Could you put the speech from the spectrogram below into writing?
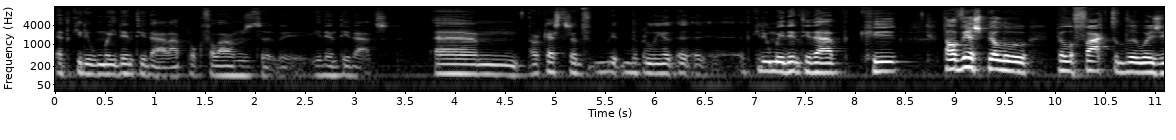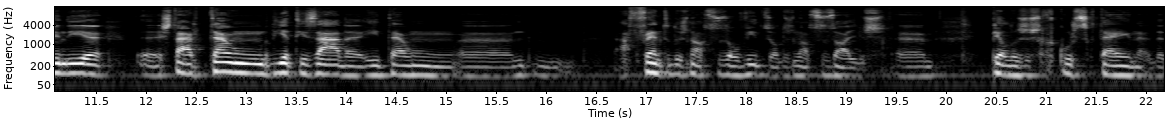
adquiriu uma identidade. Há pouco falávamos de, de identidades. Um, a Orquestra de, Berlim eh, adquiriu uma identidade que, talvez pelo, pelo facto de hoje em dia estar tão mediatizada e tão uh, à frente dos nossos ouvidos ou dos nossos olhos, uh, pelos recursos que tem da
